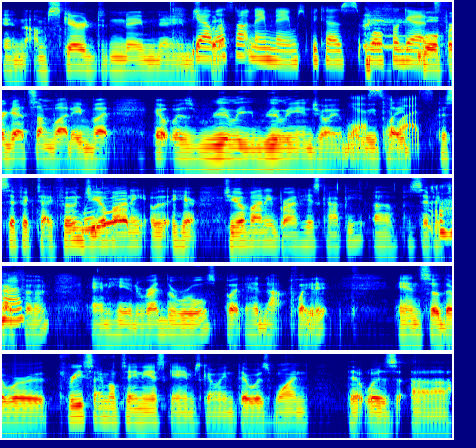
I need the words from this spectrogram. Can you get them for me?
and I'm scared to name names. yeah let's not name names because we'll forget we'll forget somebody, but it was really, really enjoyable. Yes, we it played was. Pacific Typhoon. We. Giovanni, oh, here, Giovanni brought his copy of Pacific Uh-huh. Typhoon, and he had read the rules but had not played it. And so there were three simultaneous games going. There was one that was uh,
